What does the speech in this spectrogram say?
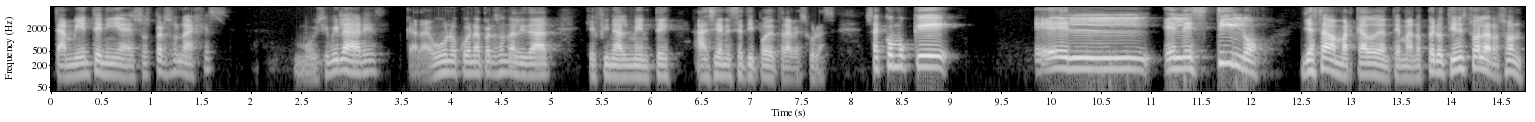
también tenía esos personajes muy similares, cada uno con una personalidad que finalmente hacían este tipo de travesuras. O sea, como que el, el estilo ya estaba marcado de antemano, pero tienes toda la razón.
